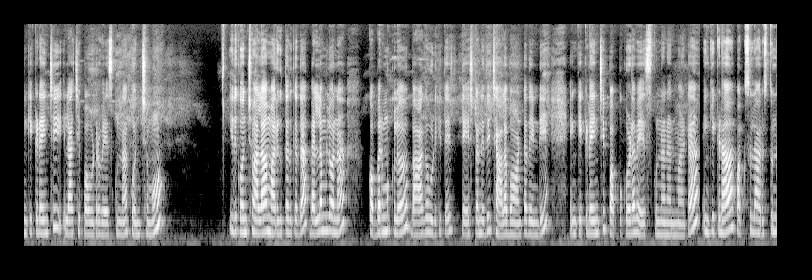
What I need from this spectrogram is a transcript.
ఇంక ఇక్కడ నుంచి ఇలాచీ పౌడర్ వేసుకున్నా కొంచెము. ఇది కొంచెం అలా మరుగుతుంది కదా బెల్లంలోన కొబ్బరి ముక్కలు బాగా ఉడికితే టేస్ట్ అనేది చాలా బాగుంటుందండి. ఇంకిక్కడ నుంచి పప్పు కూడా వేసుకున్నాను అనమాట ఇంక ఇక్కడ పక్షులు అరుస్తున్న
